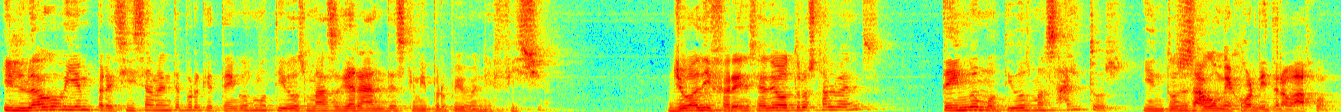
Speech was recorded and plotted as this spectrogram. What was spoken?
Y lo hago bien precisamente porque tengo motivos más grandes que mi propio beneficio. Yo, a diferencia de otros tal vez, tengo motivos más altos y entonces hago mejor mi trabajo.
